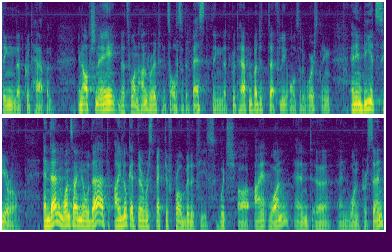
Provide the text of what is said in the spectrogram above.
thing that could happen. In option A, that's 100. It's also the best thing that could happen, but it's definitely also the worst thing. And in B, it's zero. And then once I know that, I look at the respective probabilities, which are I, 1 and, uh, and 1%.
